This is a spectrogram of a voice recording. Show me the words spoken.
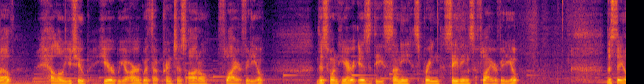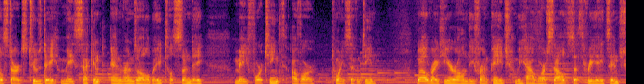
Well, hello YouTube. Here we are with a Princess Auto flyer video. This one here is the Sunny Spring Savings flyer video. The sale starts Tuesday, May 2nd and runs all the way till Sunday, May 14th of our 2017. Well, right here on the front page, we have ourselves a 3 8 inch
